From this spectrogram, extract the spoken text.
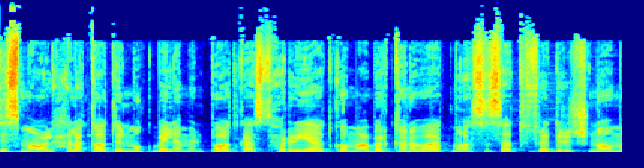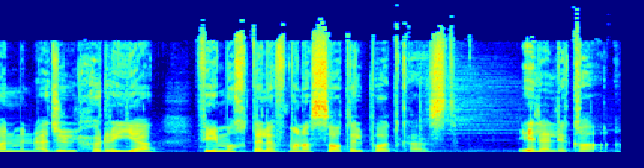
تسمعوا الحلقات المقبلة من بودكاست حرياتكم عبر قنوات مؤسسة فريدريش نومان من أجل الحرية في مختلف منصات البودكاست. إلى اللقاء.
